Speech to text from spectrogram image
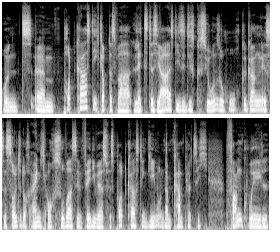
Und ähm, Podcasting, ich glaube, das war letztes Jahr, als diese Diskussion so hochgegangen ist. Es sollte doch eigentlich auch sowas im Fediverse fürs Podcasting geben. Und dann kam plötzlich Funk Whale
